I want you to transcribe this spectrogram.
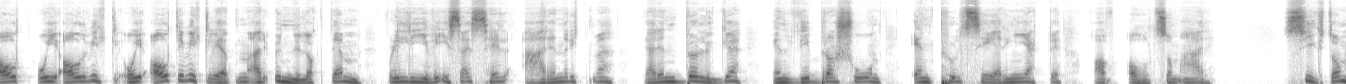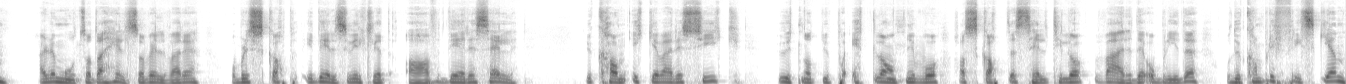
alt, og, i virkelig, og i alt i virkeligheten er underlagt dem, fordi livet i seg selv er en rytme. Det er en bølge, en vibrasjon, en pulsering i hjertet av alt som er. Sykdom er det motsatte av helse og velvære og blir skapt i deres virkelighet av dere selv. Du kan ikke være syk uten at du på et eller annet nivå har skapt deg selv til å være det og bli det, og du kan bli frisk igjen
